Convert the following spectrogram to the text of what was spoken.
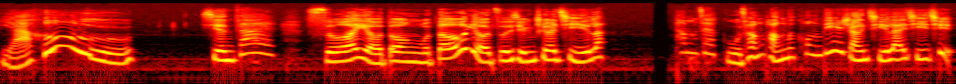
呀呼！现在所有动物都有自行车骑了，他们在谷仓旁的空地上骑来骑去，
